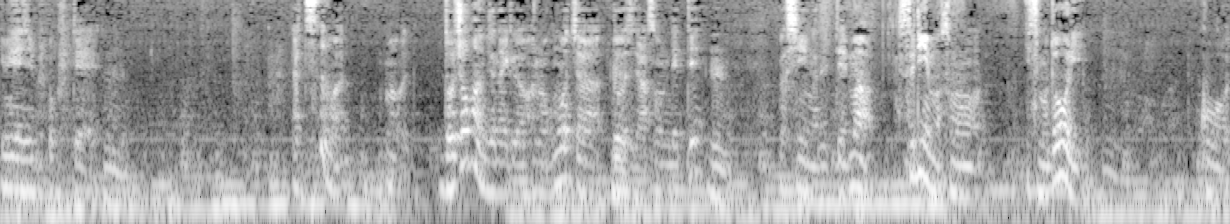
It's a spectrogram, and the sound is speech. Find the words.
イメージっぽくて、うん。あ2は、まあ、土壌マンじゃないけどあのおもちゃ同士で遊んでて、うん。シーンが出て、まあ、3もそのいつも通りこ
